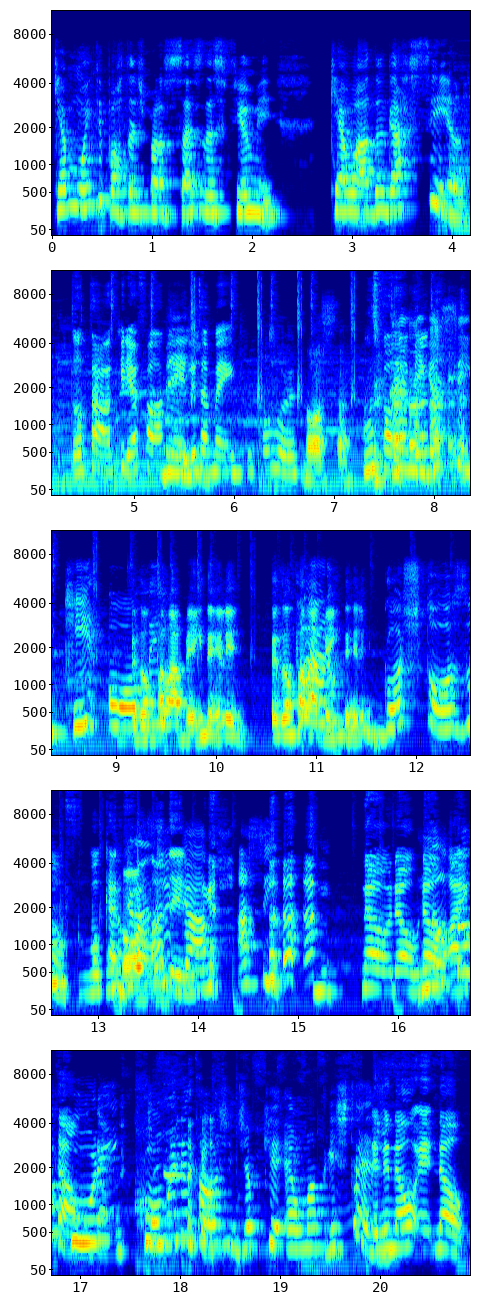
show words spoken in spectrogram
que é muito importante para o sucesso desse filme, que é o Adam Garcia. Total, eu queria falar Beijo. dele também, por favor. Nossa, Vamos É, falar amiga, assim, que vocês vão homem falar bem dele? Vocês vão falar Claro. bem dele? gostoso. Não, eu quero Nossa. falar dele. Assim, Não, não, não. não, Aí procurem como ele tá hoje em dia, porque é uma tristeza. Ele não, é- não,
